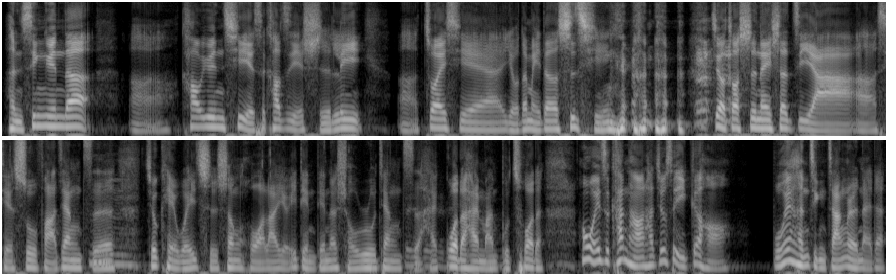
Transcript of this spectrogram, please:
很幸运的，呃，靠运气也是靠自己的实力，呃，做一些有的没的事情，就做室内设计啊，啊、写书法这样子，就可以维持生活啦，有一点点的收入这样子，对对对还过得还蛮不错的。然后我一直看好他就是一个哈、不会很紧张人来的。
